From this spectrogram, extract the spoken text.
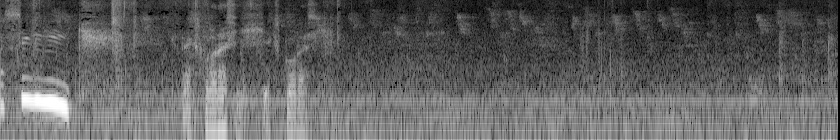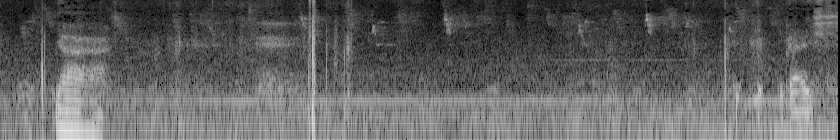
Asik. Kita eksplorasi, eksplorasi. Ya. Guys.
